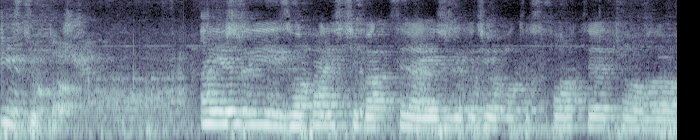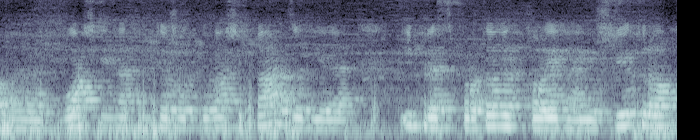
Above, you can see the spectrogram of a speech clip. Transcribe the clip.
instruktorzy. A jeżeli złapaliście bakcyla, jeżeli chodzi o motosporty, to e, właśnie na tym torze odbywa się bardzo wiele imprez sportowych. Kolejna już jutro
